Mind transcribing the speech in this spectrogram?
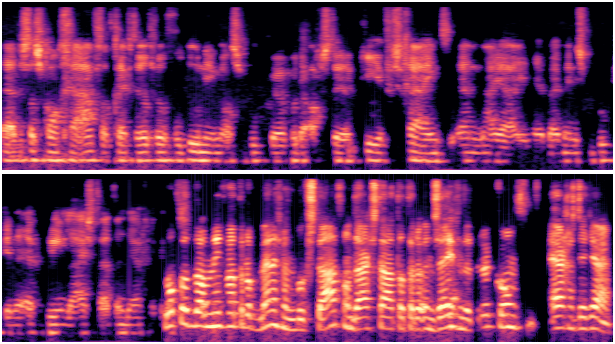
Uh, dus dat is gewoon gaaf. Dat geeft heel veel voldoening als het boek uh, voor de achtste keer verschijnt. En nou ja, in, bij managementboek in de Evergreen lijst staat en dergelijke. Klopt het dan niet wat er op managementboek staat? Want daar staat dat er een zevende ja. druk komt ergens dit jaar.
